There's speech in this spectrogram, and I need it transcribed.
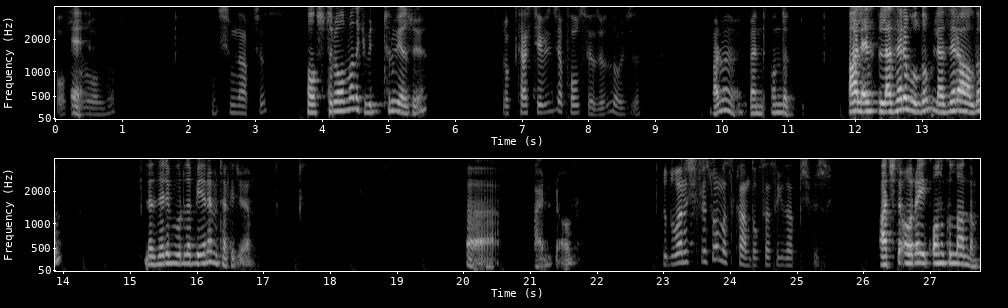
False E. true oldu. Şimdi ne yapacağız? Poster olmadı ki bir true yazıyor. Yok ters çevirince false yazıyordu da o yüzden. Var mı? Ben onu da... Aa laz- lazeri buldum. Lazeri aldım. Lazeri burada bir yere mi takacağım? Aa, I don't know. Şu duvarın şifresi olması Kaan 9861. Açtı orayı onu kullandım.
